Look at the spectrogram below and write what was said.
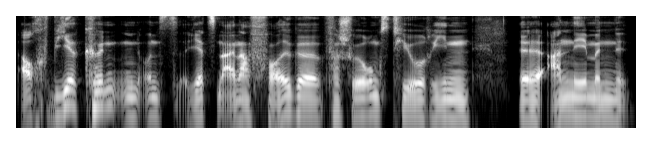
auch wir könnten uns jetzt in einer Folge Verschwörungstheorien äh, annehmen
